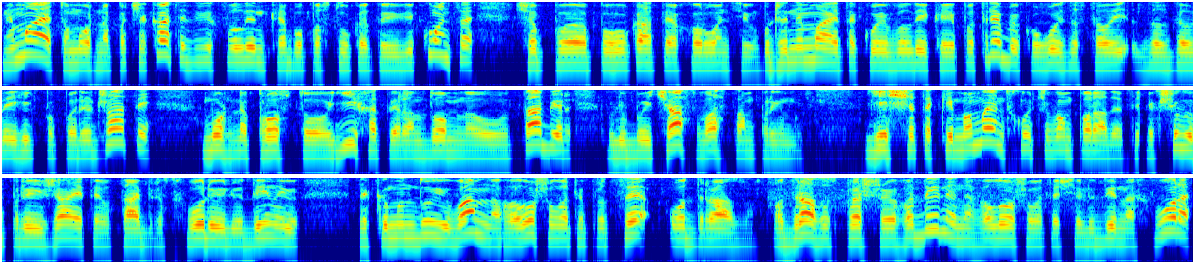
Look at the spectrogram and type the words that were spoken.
немає, то можна почекати дві хвилинки або постукати у віконце, щоб е, погукати охоронців. Отже, немає такої великої потреби когось заздалегідь попереджати. Можна просто їхати рандомно у табір, в будь-який час вас там приймуть. Є ще такий момент, хочу вам порадити. Якщо ви приїжджаєте в табір з хворою людиною, рекомендую вам наголошувати про це одразу. Одразу з першої години наголошувати, що людина хвора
